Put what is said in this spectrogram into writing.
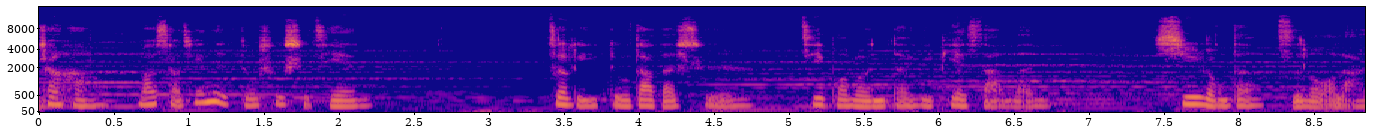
上好，毛小娟的读书时间。这里读到的是纪伯伦的一篇散文《虚荣的紫罗兰》。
